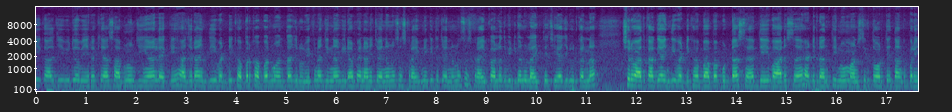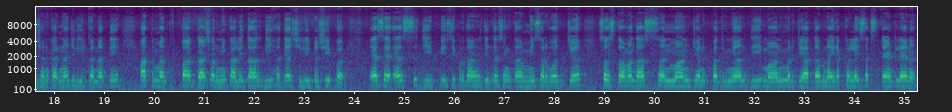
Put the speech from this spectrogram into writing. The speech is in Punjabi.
ਸਤਿ ਸ਼੍ਰੀ ਅਕਾਲ ਜੀ, ਵੀਡੀਓ ਵੇਖ ਰੱਖਿਆ ਸਭ ਨੂੰ, ਜੀਆਂ ਲੈ ਕੇ ਹਾਜ਼ਰਾਂ ਦੀ ਵੱਡੀ ਖਬਰ ਖਬਰ ਨੂੰ ਅੰਤ ਤੱਕ ਜ਼ਰੂਰ ਵੇਖਣਾ। ਜਿਨ੍ਹਾਂ ਵੀਰਾਂ ਭੈਣਾਂ ਨੇ ਚੈਨਲ ਨੂੰ ਸਬਸਕ੍ਰਾਈਬ ਨਹੀਂ ਕੀਤਾ, ਚੈਨਲ ਨੂੰ ਸਬਸਕ੍ਰਾਈਬ ਕਰ ਲਓ ਤੇ ਵੀਡੀਓ ਨੂੰ ਲਾਈਕ ਤੇ ਸ਼ੇਅਰ ਜ਼ਰੂਰ ਕਰਨਾ। ਸ਼ੁਰੂਆਤ ਕਰਦੇ ਹਾਂ ਇੰਦੀ ਵੱਡੀ ਖਬਰ। ਬਾਬਾ ਬੁੱਢਾ ਸਾਹਿਬ ਦੇ ਵਾਰਸ ਹੈੱਡ ਗ੍ਰੰਥੀ ਨੂੰ ਮਾਨਸਿਕ ਤੌਰ ਤੇ ਤੰਗ ਪਰੇਸ਼ਾਨ ਕਰਨਾ, ਜਲੀਲ ਕਰਨਾ ਤੇ ਆਤਮਤ ਭਾਗਾ ਸ਼ਰਮੀ ਅਕਾਲੀ ਦਲ ਦੀ ਹਤਿਆਸ਼ੀ ਲੀਡਰਸ਼ਿਪ ਐਸਐਸਜੀਪੀਸੀ ਪ੍ਰਧਾਨ ਹਰਜਿੰਦਰ ਸਿੰਘ ਧਾਮੀ ਸਰਵਉੱਚ ਸੰਸਥਾਵਾਂ ਦਾ ਸਨਮਾਨਜਨਕ ਪਦਵੀਆਂ ਦੀ ਮਾਣ ਮਰਜ਼ਾਦਾ ਬਣਾਈ ਰੱਖਣ ਲਈ ਸਖਤ ਸਟੈਂਡ ਲੈਣ।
